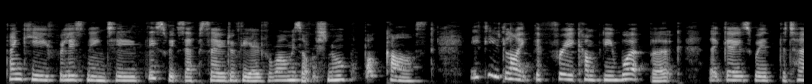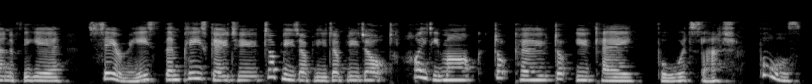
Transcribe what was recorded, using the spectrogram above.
Thank you for listening to this week's episode of the Overwhelm is Optional podcast. If you'd like the free company workbook that goes with the Turn of the Year series, then please go to www.heidimark.co.uk forward slash pause.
